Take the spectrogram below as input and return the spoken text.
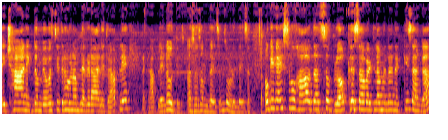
ते छान एकदम व्यवस्थित राहून आपल्याकडे आले तर आपले आता आपले नव्हतेच असं समजायचं आणि सोडून द्यायचं. ओके काय सो हा होता आजचा ब्लॉग कसा वाटला मला नक्की सांगा.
